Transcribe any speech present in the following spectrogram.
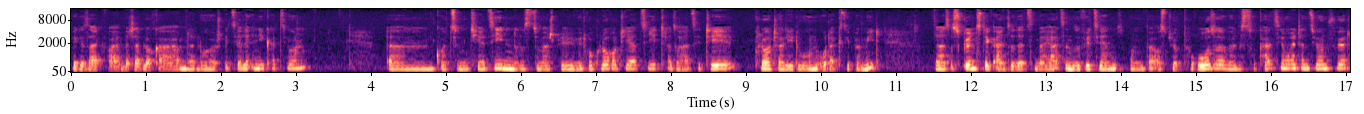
Wie gesagt, vor allem Beta-Blocker haben da nur spezielle Indikationen. Ähm, kurz zu den Thiaziden, das ist zum Beispiel Hydrochlorothiazid, also HCT, Chlortalidon oder Xipamid. Das ist günstig einzusetzen bei Herzinsuffizienz und bei Osteoporose, weil es zur Kalziumretention führt.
